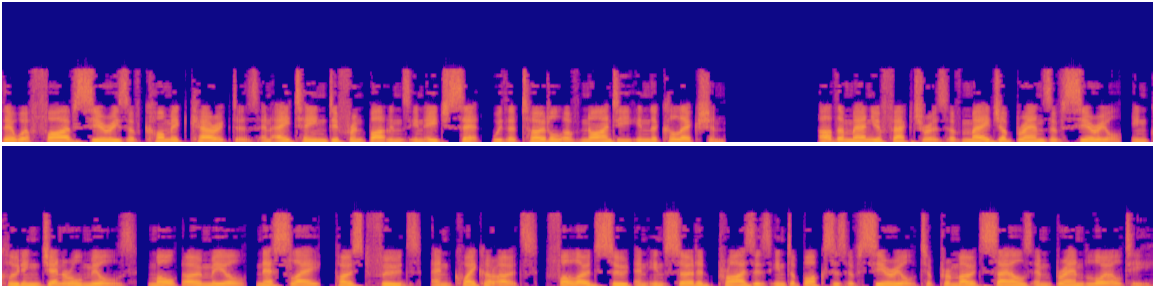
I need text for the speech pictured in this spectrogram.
There were five series of comic characters and 18 different buttons in each set, with a total of 90 in the collection. Other manufacturers of major brands of cereal, including General Mills, Malt-O-Meal, Nestlé, Post Foods, and Quaker Oats, followed suit and inserted prizes into boxes of cereal to promote sales and brand loyalty.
